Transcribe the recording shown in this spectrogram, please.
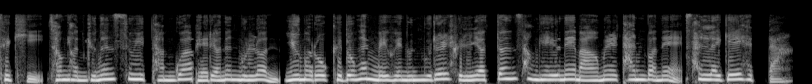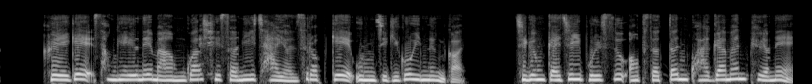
특히 정현규는 스윗함과 배려는 물론 유머로 그동안 매회 눈물을 흘렸던 성혜은의 마음을 단번에 설레게 했다. 그에게 성혜은의 마음과 시선이 자연스럽게 움직이고 있는 것. 지금까지 볼 수 없었던 과감한 표현에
